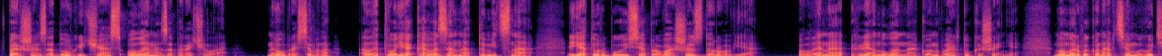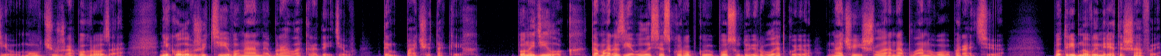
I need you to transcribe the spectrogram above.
Вперше за довгий час Олена заперечила. Не образься вона, але твоя кава занадто міцна. Я турбуюся про ваше здоров'я. Олена глянула на конверт у кишені. Номер виконавця миготів, мов чужа погроза. Ніколи в житті вона не брала кредитів, тим паче таких. Понеділок Тамара з'явилася з коробкою посуду і рулеткою, наче йшла на планову операцію. Потрібно виміряти шафи.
